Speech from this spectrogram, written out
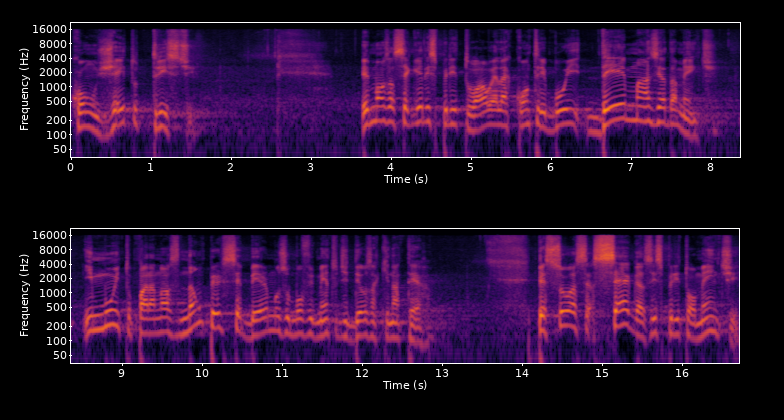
com um jeito triste. Irmãos, a cegueira espiritual ela contribui demasiadamente e muito para nós não percebermos o movimento de Deus aqui na terra. Pessoas cegas espiritualmente,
